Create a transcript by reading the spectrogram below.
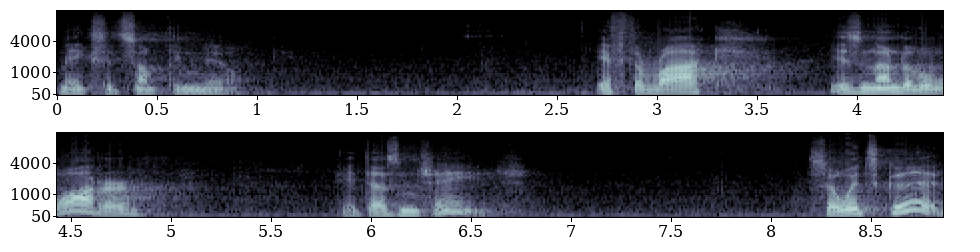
makes it something new. If the rock isn't under the water, it doesn't change. So it's good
